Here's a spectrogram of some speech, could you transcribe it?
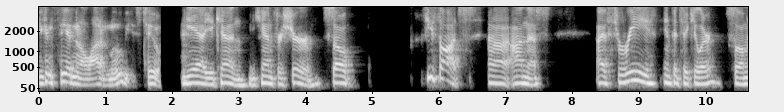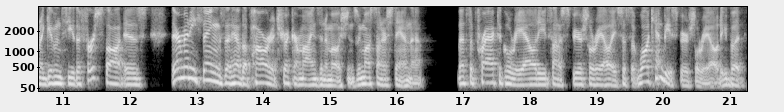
You can see it in a lot of movies too. yeah, you can. You can for sure. So, a few thoughts uh, on this. I have three in particular. So, I'm going to give them to you. The first thought is there are many things that have the power to trick our minds and emotions. We must understand that. That's a practical reality. It's not a spiritual reality. It's just, a, well, it can be a spiritual reality, but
